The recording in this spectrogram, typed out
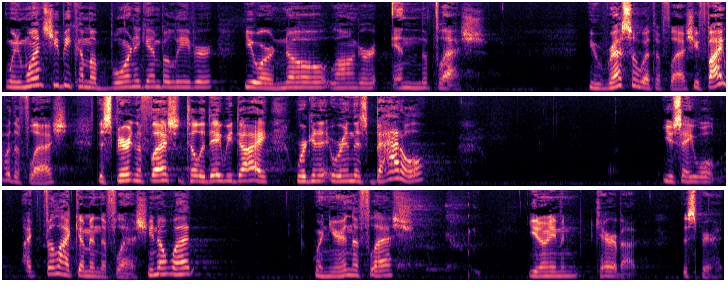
when once you become a born again believer, you are no longer in the flesh. You wrestle with the flesh. You fight with the flesh. The spirit and the flesh, until the day we die, we're, gonna, we're in this battle. You say, Well, I feel like I'm in the flesh. You know what? When you're in the flesh, you don't even care about the spirit.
